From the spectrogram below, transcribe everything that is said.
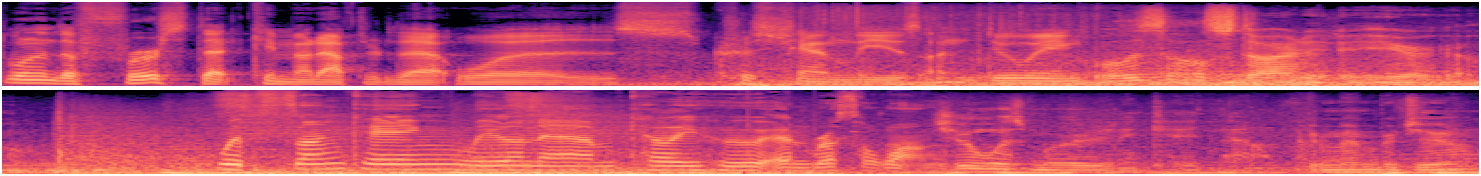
One of the first that came out after that was Chris Chan Lee's Undoing. Well, this all started a year ago. With Sung Kang, Leo Nam, Kelly Hu, and Russell Wong. June was murdered in K Town. Remember June?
